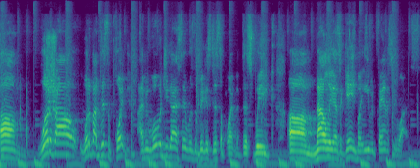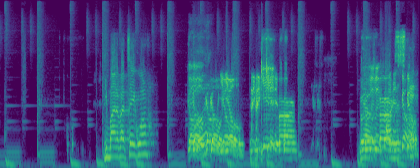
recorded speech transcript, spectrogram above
Um, what about what about disappointment? I mean, what would you guys say was the biggest disappointment this week? Um, not only as a game, but even fantasy wise. You mind if I take one? Go, go, go yo. Get it, bro. Brooklyn Burn, let's go.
